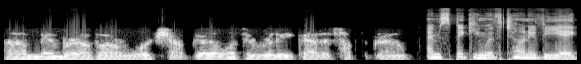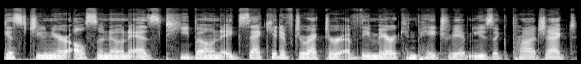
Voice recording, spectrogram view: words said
uh, member of our workshop. They're the ones that really got us off the ground. I'm speaking with Tony Villegas Jr., also known as T Bone, Executive Director of the American Patriot Music Project.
